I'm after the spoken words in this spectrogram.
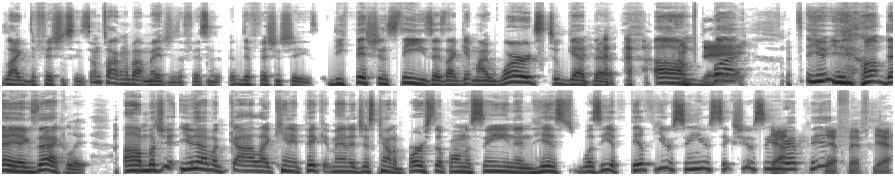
like deficiencies. I'm talking about major deficiencies, deficiencies as I get my words together. Um, but you, you hump day exactly. Um, but you, you have a guy like Kenny Pickett, man, that just kind of burst up on the scene. And his was he a fifth year senior, six year senior yeah. at Pitt? Yeah, fifth, yeah,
